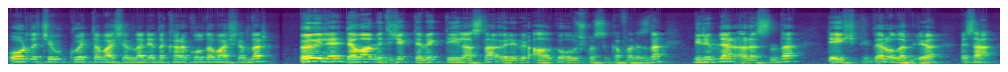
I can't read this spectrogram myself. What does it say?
orada çevik kuvvette başladılar ya da karakolda başladılar. Öyle devam edecek demek değil asla. Öyle bir algı oluşmasın kafanızda. Birimler arasında değişiklikler olabiliyor. Mesela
